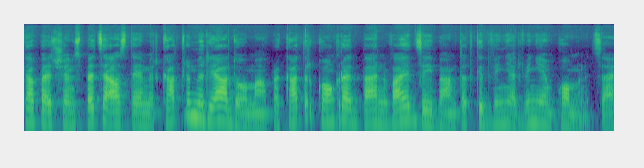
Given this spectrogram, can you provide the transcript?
Tāpēc šiem speciālistiem ir katram ir jādomā par katru konkrētu bērnu vajadzībām, tad, kad viņi ar viņiem komunicē.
